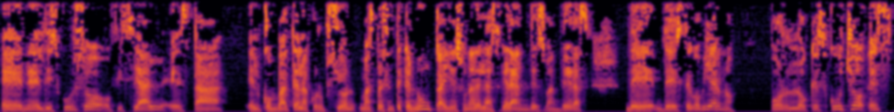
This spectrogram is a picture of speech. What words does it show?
en el discurso oficial está el combate a la corrupción más presente que nunca y es una de las grandes banderas de, de este gobierno. Por lo que escucho es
